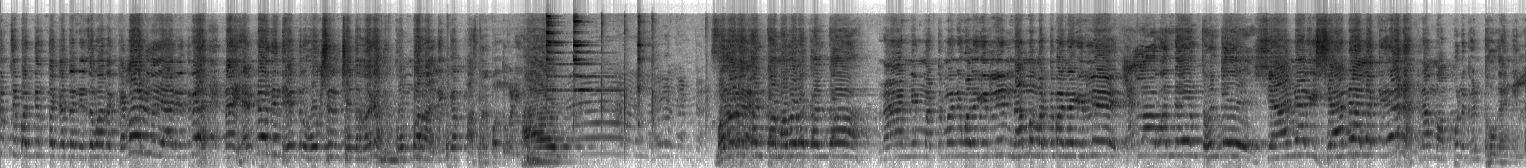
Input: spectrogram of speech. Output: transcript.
ಉಚ್ಚ ಬಂದಿರತಕ್ಕಂತ ನಿಜವಾದ ಕಲಾವಿದ ಯಾರಿದ್ರೆ ನಾ ಹೆಮ್ಮೆದಿಂದ ಹೇಳ್ತಾರೆ ಹೋಕ್ಷಣ ಕ್ಷೇತ್ರದಾಗ ಕುಂಬಾರ ಲಿಂಗಪ್ಪ ಮಾಸ್ತರ್ ಬಂಧುಗಳು. ಮಧುರ ಕಂಠ ಮಧುರ ಕಂಠ ನಾ ನಿಮ್ಮ ಮಟ್ಟ ಮನೆ ಒಳಗಿರ್ಲಿ ನಮ್ಮ ಮಟ್ಟ ಮನೆಯಾಗಿರ್ಲಿ. ಎಲ್ಲ ಒಂದೇ ಅಂತ ಹೊಂಟಿ. ಶಾನ್ಯಾರಿಗೆ ಶಾನ್ಯ ಅಲ್ಲಕ್ಕೆ ನಮ್ಮ ಅಪ್ಪನ ಗಂಟು ಹೋಗಂಗಿಲ್ಲ.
